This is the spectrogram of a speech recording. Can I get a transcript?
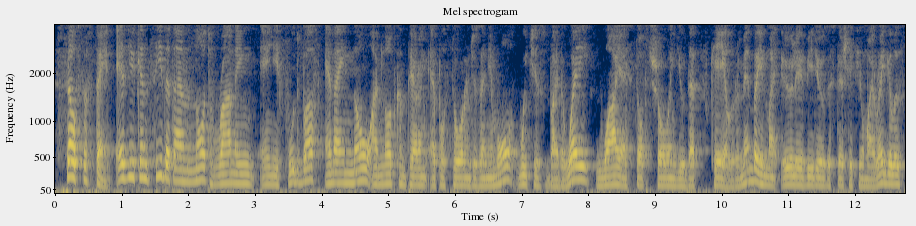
Self-sustain. As you can see that I'm not running any food buff and I know I'm not comparing apples to oranges anymore, which is, by the way, why I stopped showing you that scale. Remember in my earlier videos, especially if you're my regulars,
